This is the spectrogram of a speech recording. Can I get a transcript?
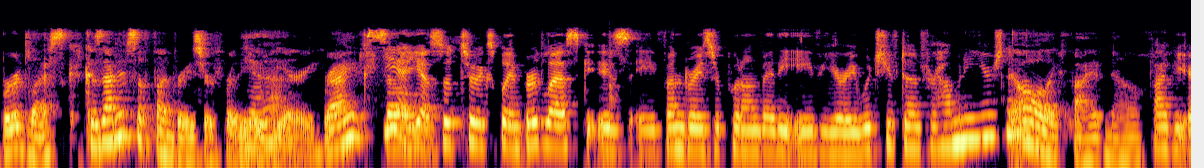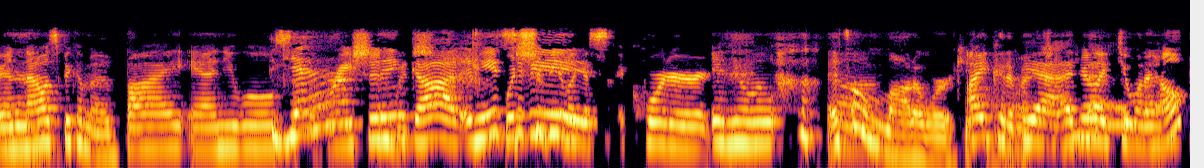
Birdlesque because that is a fundraiser for the Yeah. aviary, right? So, yeah, yeah. So to explain, Birdlesque is a fundraiser put on by the Aviary, which you've done for how many years now? Oh, like five now. Five years, and Yeah. now it's become a biannual Yeah, celebration, Thank which, God. It needs which to should be, be like a quarter annual. It's Um, a lot of work. I could imagine. Yeah, I You're like, do you want to help?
